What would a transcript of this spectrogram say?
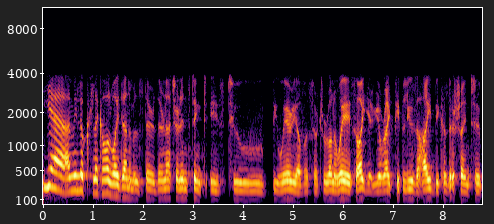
Yeah, I mean, look, like all wild animals, their their natural instinct is to be wary of us or to run away. So you're right. People use a hide because they're trying to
